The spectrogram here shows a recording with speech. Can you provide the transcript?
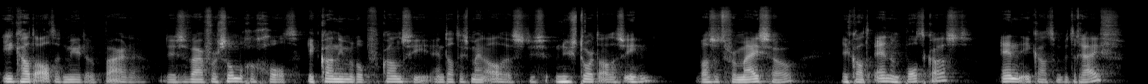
ik had altijd meerdere paarden. Dus waar voor sommigen god, ik kan niet meer op vakantie en dat is mijn alles. Dus nu stort alles in. Was het voor mij zo. Ik had en een podcast en ik had een bedrijf.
